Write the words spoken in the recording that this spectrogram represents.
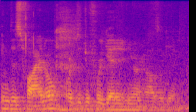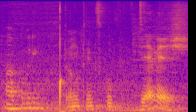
in this final or did you forget it in your house again? Ah, cobrinho. Então não tem desculpa. Damage,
